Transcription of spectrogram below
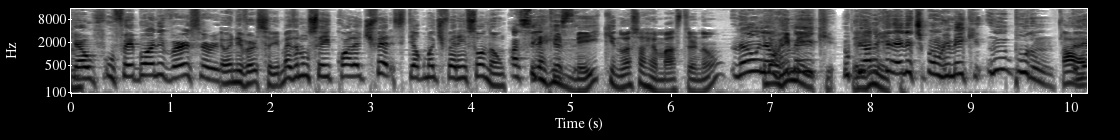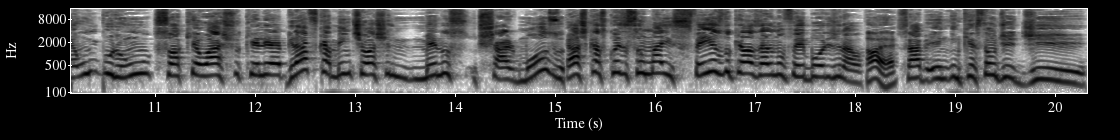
Que é o, o Fable Anniversary. É o Anniversary, mas eu não sei qual é a diferença, se tem alguma diferença ou não. Assim, Ele é remake, não é só remaster, não? Não, ele, é um remake. O Ele pior é é, que remake. ele é tipo um remake um por um. Ah, ele é? é? um por um, só que eu acho que ele é. Graficamente, eu acho ele menos charmoso. Eu acho que as coisas são mais feias do que elas eram no Fable original. Ah, é? Sabe? Em, em questão de, de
